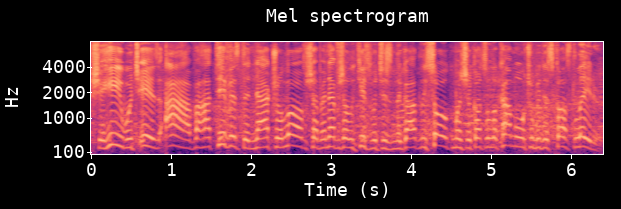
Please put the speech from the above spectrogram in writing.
Shehi, which is Av, Hatifis, the natural love, Sheba Nefesh Alikis, which is in the godly soul, which will be discussed later.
